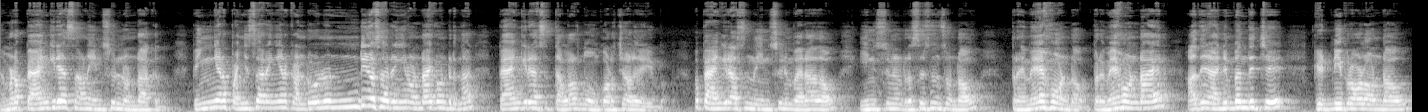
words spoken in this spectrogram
നമ്മുടെ പാങ്കിരാസ് ആണ് ഇൻസുലിൻ ഉണ്ടാക്കുന്നത്. അപ്പം ഇങ്ങനെ പഞ്ചസാര ഇങ്ങനെ കണ്ടുകൊണ്ടിന്യൂസ് ആയിട്ട് ഇങ്ങനെ ഉണ്ടായിക്കൊണ്ടിരുന്നാൽ പാങ്കിരാസ് തളർന്നു പോകും കുറച്ച് നാൾ കഴിയുമ്പോൾ. അപ്പോൾ പാങ്കിരാസിൽ നിന്ന് ഇൻസുലിൻ വരാതാവും. ഇൻസുലിൻ റെസിസ്റ്റൻസ് ഉണ്ടാവും. പ്രമേഹം ഉണ്ടാവും പ്രമേഹം ഉണ്ടായാൽ അതിനനുബന്ധിച്ച് കിഡ്നി പ്രോബ്ലം ഉണ്ടാവും.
